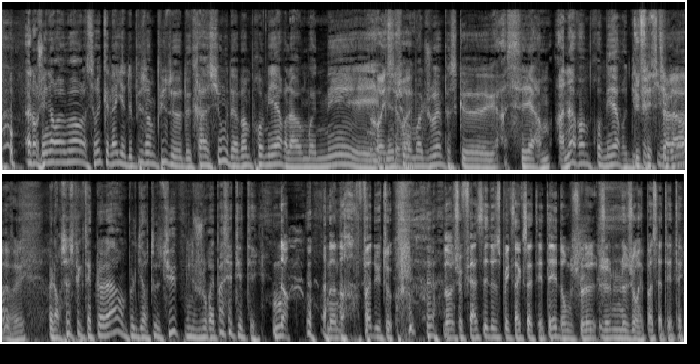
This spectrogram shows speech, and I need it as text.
Alors généralement, c'est vrai que là, il y a de plus en plus de, de créations d'avant-première là au mois de mai et bien sûr au mois de juin parce que c'est un, avant-première du, festival. Alors ce spectacle-là, on peut le dire tout de suite, vous ne jouerez pas cet été. Non, non, non, pas du tout. non, je fais assez de spectacles cet été, donc je, je ne le jouerai pas cet été.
